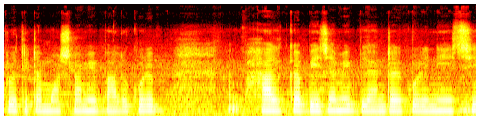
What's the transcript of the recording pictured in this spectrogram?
প্রতিটা মশলা আমি ভালো করে হালকা বেজে আমি ব্লেন্ডার করে নিয়েছি।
